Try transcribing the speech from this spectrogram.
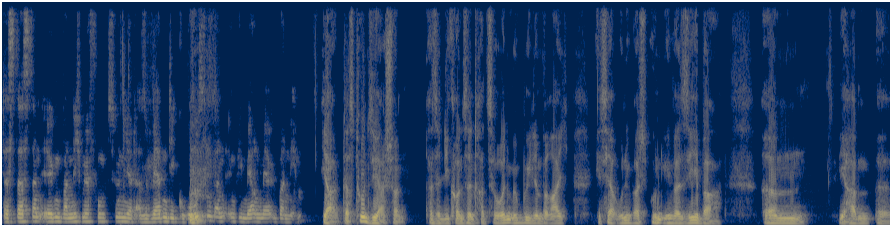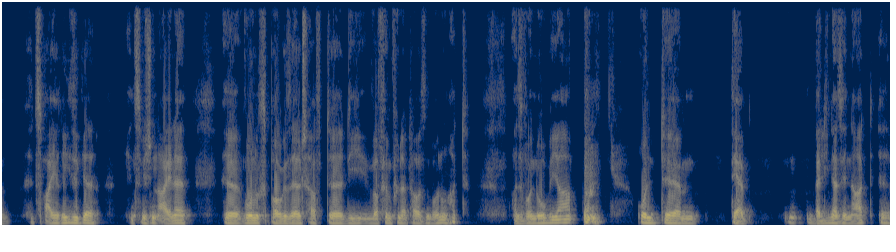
dass das dann irgendwann nicht mehr funktioniert. Also werden die Großen dann irgendwie mehr und mehr übernehmen? Ja, das tun sie ja schon. Also die Konzentration im Immobilienbereich ist ja unübersehbar. Ähm, wir haben äh, zwei riesige, inzwischen eine äh, Wohnungsbaugesellschaft, äh, die über 500.000 Wohnungen hat, also Vonovia. Und ähm, der Berliner Senat äh,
